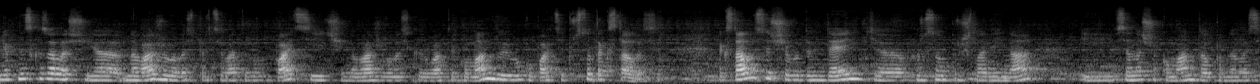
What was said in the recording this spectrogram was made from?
Я б не сказала, що я наважувалась працювати в окупації чи наважувалась керувати командою в окупації. Просто так сталося. Так сталося, що в один день е, в Херсон прийшла війна, і вся наша команда опинилася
